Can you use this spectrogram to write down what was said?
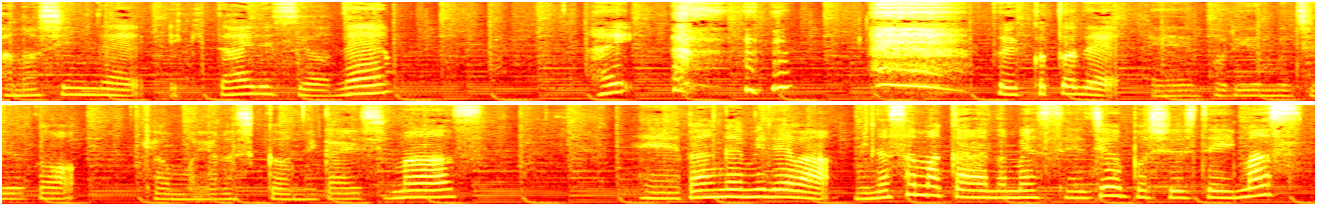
楽しんでいきたいですよね。はい。ということで、えーボリューム15今日もよろしくお願いします、えー番組では皆様からのメッセージを募集しています。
